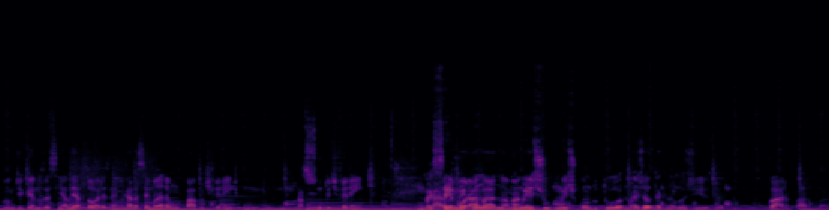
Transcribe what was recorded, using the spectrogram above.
vamos digamos assim, aleatórias, né? Cada semana um papo diferente, com um assunto diferente um Mas sempre com numa... um, eixo, um eixo condutor nas geotecnologias, né? Claro, claro, claro.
